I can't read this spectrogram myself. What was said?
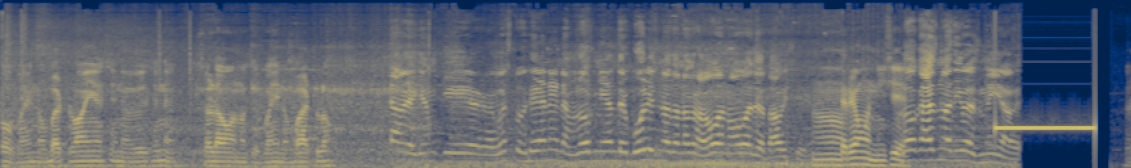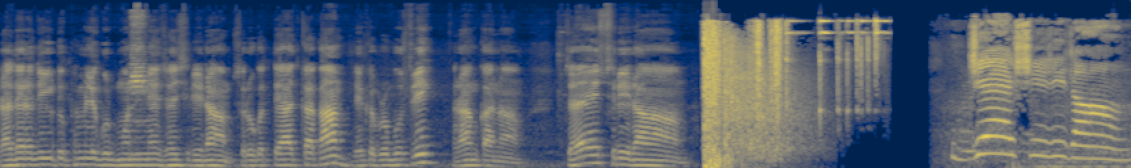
તો ભાઈનો બાટલો અહીંયા છે ને હવે છે ને ચડાવવાનો છે ભાઈનો બાટલો આવે કેમ કે વસ્તુ છે નહીં ને વ્લોગ ની અંદર બોલી જ નતો નકર હવાનો અવાજ જ આવશે હા, રહેવાની છે વ્લોગ આજનો દિવસ નહીં આવે Radhe Radhe YouTube family good morning ने जय श्री राम शुरू करते हैं आज का काम लेकर प्रभु श्री राम का नाम जय श्री राम जय श्री राम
